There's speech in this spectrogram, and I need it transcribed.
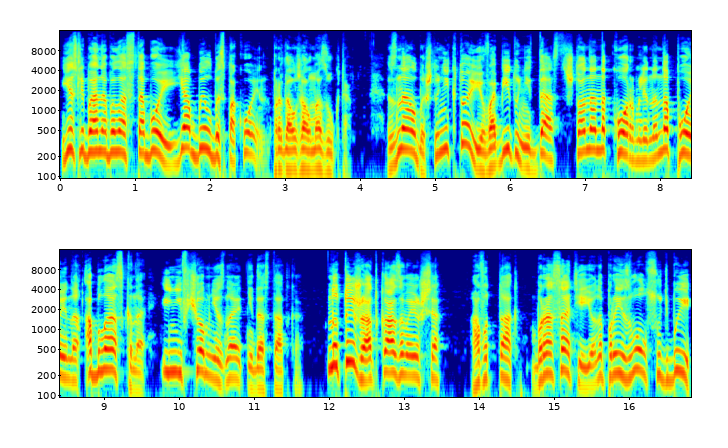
«Если бы она была с тобой, я был бы спокоен», — продолжал Мазукта. «Знал бы, что никто ее в обиду не даст, что она накормлена, напоена, обласкана и ни в чем не знает недостатка. Но ты же отказываешься. А вот так бросать ее на произвол судьбы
